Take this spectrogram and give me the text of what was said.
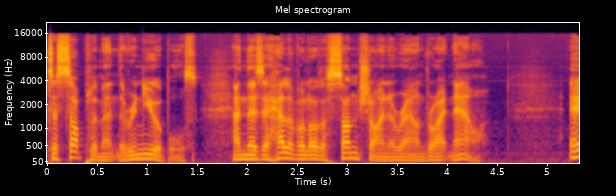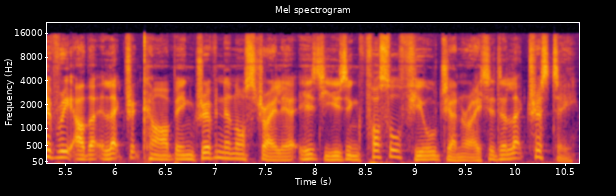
to supplement the renewables, and there's a hell of a lot of sunshine around right now. Every other electric car being driven in Australia is using fossil fuel generated electricity.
